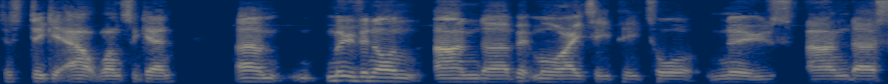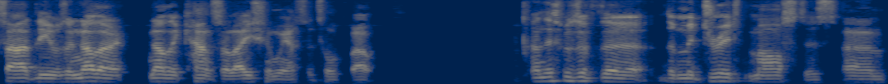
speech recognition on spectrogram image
just dig it out once again. Um, moving on and a bit more ATP Tour news, and uh, sadly, it was another another cancellation we have to talk about and this was of the the Madrid Masters. Um,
